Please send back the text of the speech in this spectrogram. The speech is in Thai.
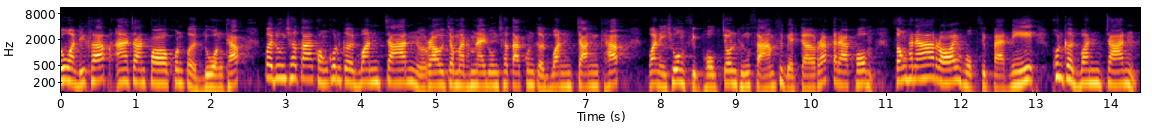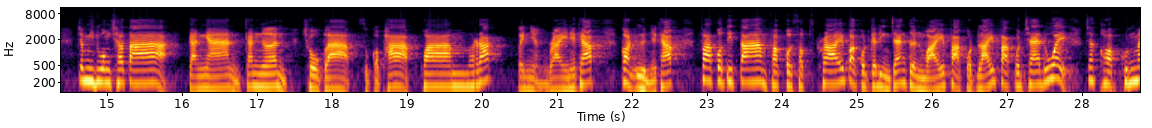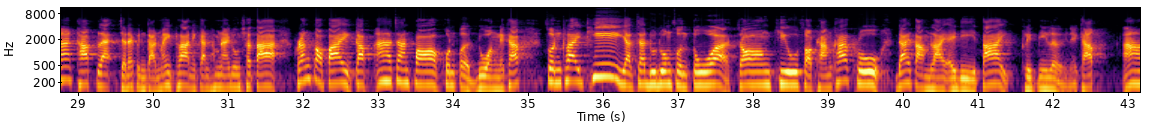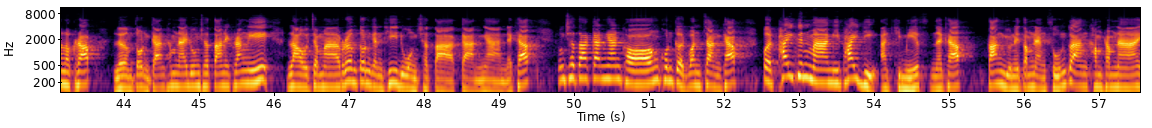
สวัสดีครับ อาจารย์ปอคนเปิดดวงครับ เปิดดวงชะตาของคนเกิดวันจันทร์ เราจะมาทำนายดวงชะตาคนเกิดวันจันทร์ครับ ว่าในช่วง 16 จนถึง 31 กรกฎาคม 2568 นี้ คนเกิดวันจันทร์จะมีดวงชะตา การงาน การเงิน โชคลาภสุขภาพ ความรัก เป็นอย่างไรนะครับ ก่อนอื่นนะครับ ฝากกดติดตาม ฝากกด subscribe ฝากกดกระดิ่งแจ้งเตือนไว้ ฝากกดไลค์ ฝากกดแชร์ด้วย จะขอบคุณมากครับ และจะได้เป็นการไม่พลาดในการทำนายดวงชะตา ครั้งต่อไปกับอาจารย์ปอคนเปิดดวงนะครับ ส่วนใครที่อยากจะดูดวงส่วนตัว จองคิว สอบถามค่าครู ได้ตาม Line ID ใต้คลิปนี้เลยนะครับ เอาละครับ เริ่มต้นการทำนายดวงชะตาในครั้งนี้ เราจะมาเริ่มต้นกันที่ดวงชะตาการงานนะครับ ดวงชะตาการงานของคนเกิดวันจันทร์ครับ เปิดไพ่ขึ้นมามีไพ่ดิอะคิมิสนะครับ ตั้งอยู่ในตำแหน่งศูนย์กลางคำทำนาย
